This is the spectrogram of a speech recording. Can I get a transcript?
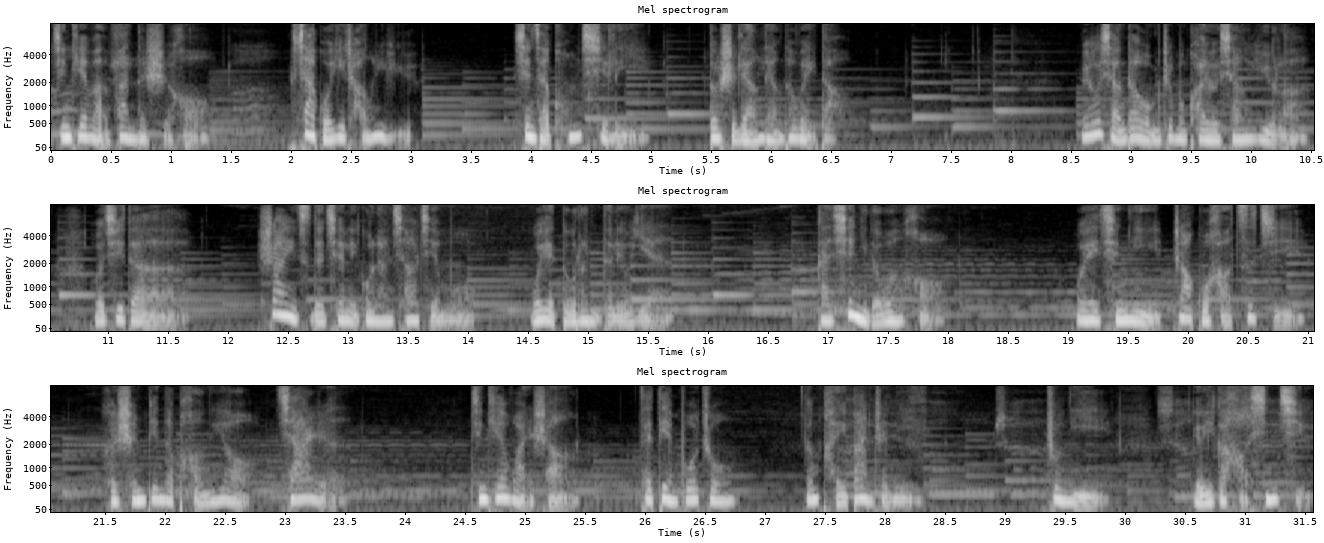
今天晚饭的时候，下过一场雨，现在空气里都是凉凉的味道。没有想到我们这么快又相遇了。我记得上一次的《千里共良宵》节目，我也读了你的留言，感谢你的问候。我也请你照顾好自己和身边的朋友、家人。今天晚上在电波中。能陪伴着你，祝你有一个好心情。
